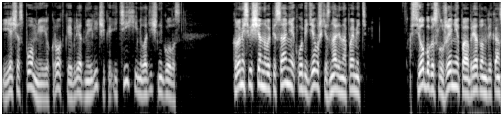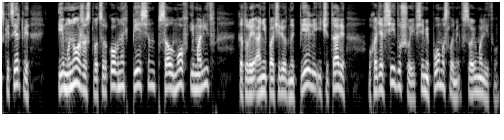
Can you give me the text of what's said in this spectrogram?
и я сейчас помню ее кроткое бледное личико и тихий мелодичный голос. Кроме священного писания, обе девушки знали на память все богослужение по обряду англиканской церкви и множество церковных песен, псалмов и молитв, которые они поочередно пели и читали, уходя всей душой и всеми помыслами в свою молитву.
